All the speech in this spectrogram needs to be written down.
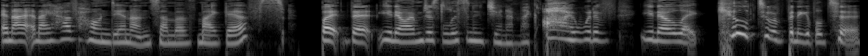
and I and I have honed in on some of my gifts but that, you know, I'm just listening to you and I'm like, oh, I would have, you know, like killed to have been able to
